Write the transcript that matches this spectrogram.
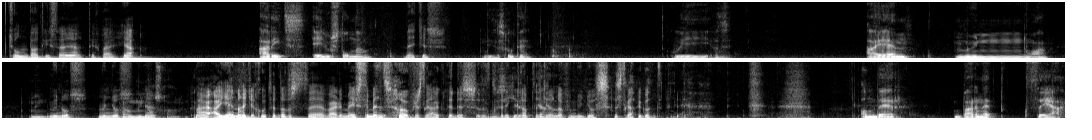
John Bautista, ja, dichtbij, ja. Aritz Elustondo. Netjes. Die is goed, hè? Oei, wat is het? Ayen Munois. Munos. Munos. Oh, ja. gewoon. Okay. Maar Ayen had je goed en dat is uh, waar de meeste mensen over struikelen. Dus dat vind ik knap dat, ja. je dan over Munos struikelt. Ander Barnett-Xea.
